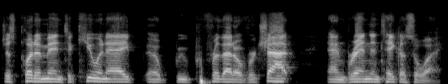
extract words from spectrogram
Just put them into Q and A. Uh, we prefer that over chat. And Brandon, take us away.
